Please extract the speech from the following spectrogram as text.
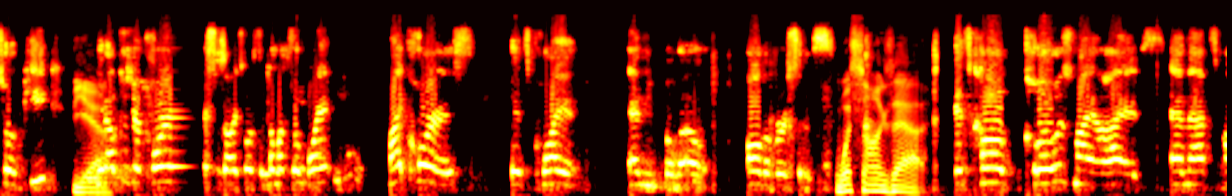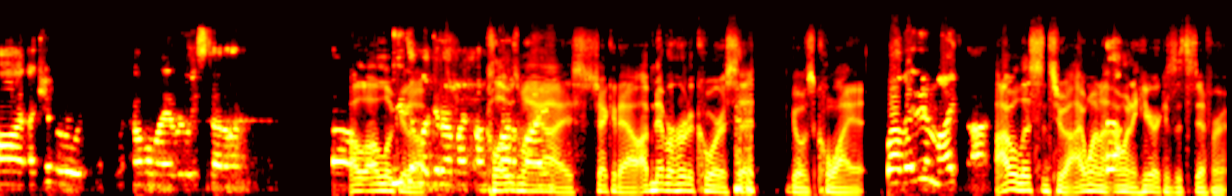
to a peak, Yeah. you know, because your chorus is always supposed to come up to a point. My chorus, it's quiet and below all the verses. What song's that? It's called "Close My Eyes," and that's on. I can't remember what album I released that on. I'll, I'll look it up. look it up. Close my eyes. Check it out. I've never heard a chorus that goes quiet. Well, they didn't like that, I will listen to it. I want to. I want to hear it because it's different.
